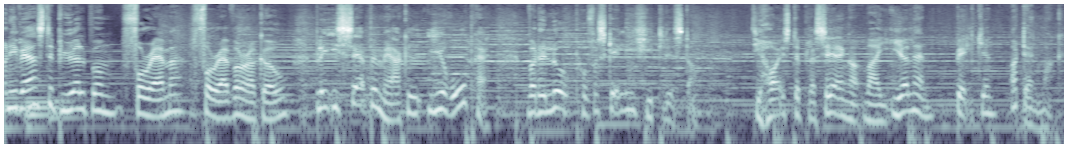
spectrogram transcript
Bonnie Bon Ivers debutalbum Forever Forever Ago blev især bemærket i Europa, hvor det lå på forskellige hitlister. De højeste placeringer var i Irland, Belgien og Danmark.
